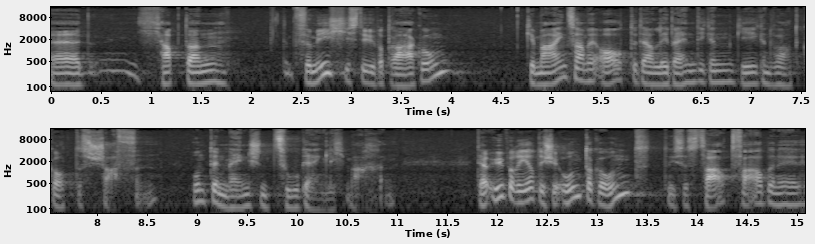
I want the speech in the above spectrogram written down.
Äh, ich habe dann, für mich ist die Übertragung, gemeinsame Orte der lebendigen Gegenwart Gottes schaffen und den Menschen zugänglich machen. Der überirdische Untergrund, dieses zartfarbene,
